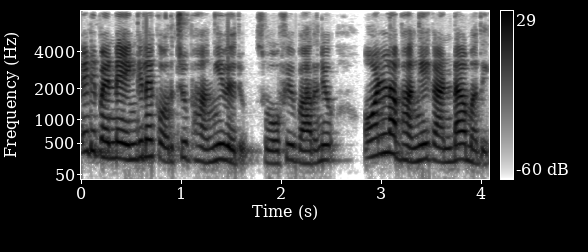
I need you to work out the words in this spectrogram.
എടി പെണ്ണെ എങ്കിലേ കുറച്ചു ഭംഗി വരൂ സോഫി പറഞ്ഞു. ഉള്ള ഭംഗി കണ്ടാൽ മതി.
